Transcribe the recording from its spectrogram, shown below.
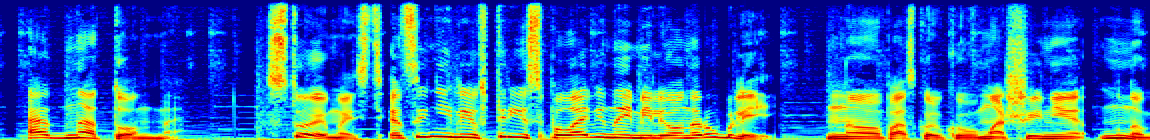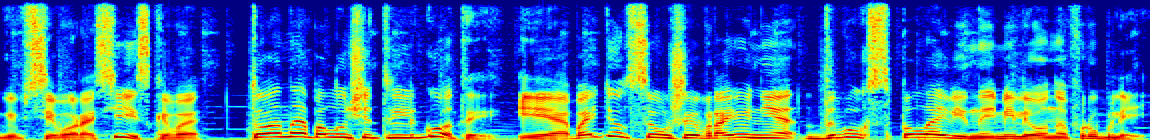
— 1 тонна. Стоимость оценили в 3,5 миллиона рублей. Но поскольку в машине много всего российского, то она получит льготы и обойдется уже в районе 2,5 миллионов рублей.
